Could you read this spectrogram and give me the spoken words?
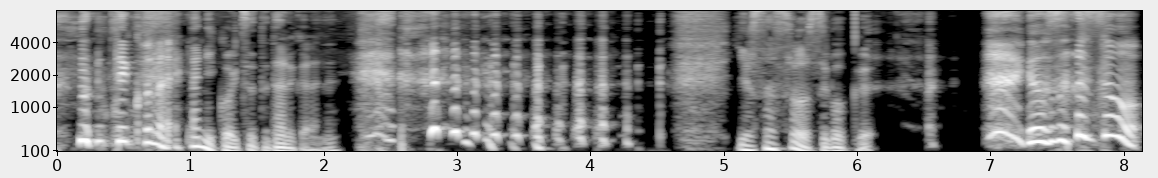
乗ってこない。何こいつってなるからね。良さそう、すごく。良さそう。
